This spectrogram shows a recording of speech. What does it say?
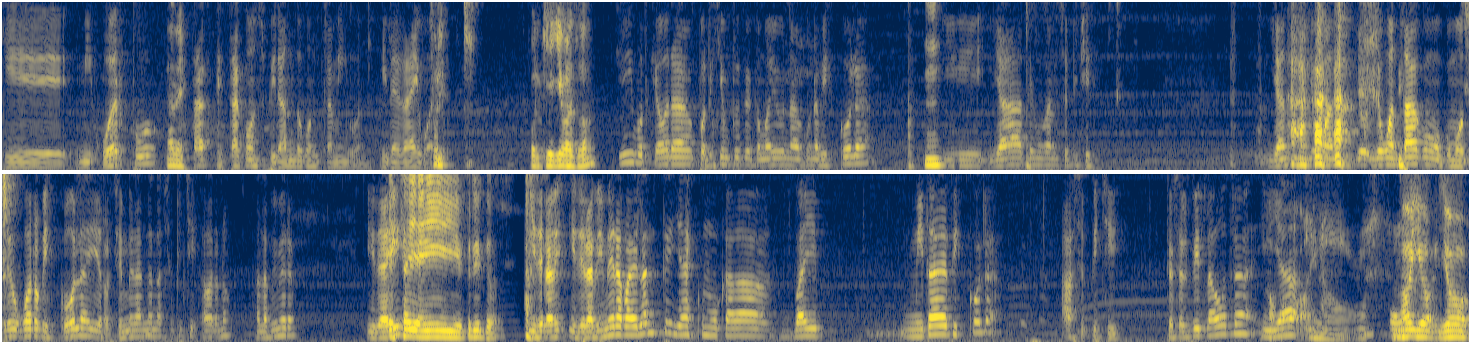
que mi cuerpo está, está, conspirando contra mí, y le da igual. ¿Por qué? qué? pasó? Sí, porque ahora, por ejemplo, te tomáis una, una piscola ¿Mm? y ya tengo ganas de pichir. Y antes yo, aguantaba como, como tres o cuatro piscolas y recién me dan ganas de pichir, ahora no, a la primera. Y de ahí. Está ahí frito. Y de, la, y de la primera para adelante ya es como cada. Va mitad de piscola, hace pichí te servís la otra y ya. no. no, yo, yo.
